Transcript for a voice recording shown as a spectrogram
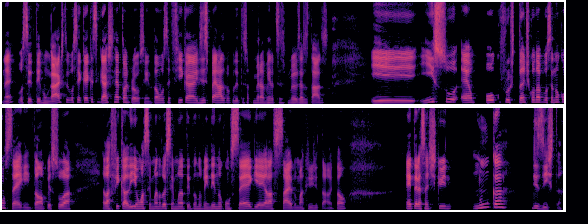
né? Você teve um gasto e você quer que esse gasto retorne para você. Então você fica desesperado para poder ter sua primeira venda, ter seus primeiros resultados. E isso é um pouco frustrante quando você não consegue. Então a pessoa ela fica ali uma semana, duas semanas tentando vender, não consegue, e aí ela sai do marketing digital. Então é interessante que nunca desista.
